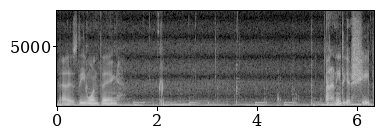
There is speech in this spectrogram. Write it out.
That is the one thing. Need to get sheep.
